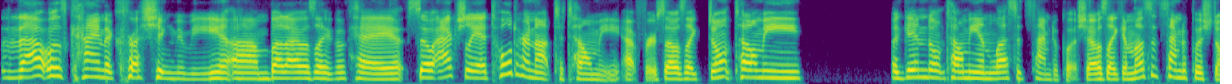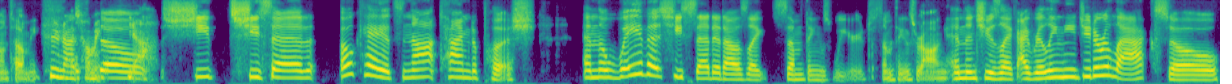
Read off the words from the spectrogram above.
that was kind of crushing to me. Um, but I was like, okay. So actually, I told her not to tell me at first. I was like, don't tell me. Again, don't tell me unless it's time to push. I was like, unless it's time to push, don't tell me. Do not tell me. So yeah. she she said, okay, it's not time to push. And the way that she said it, I was like, something's weird, something's wrong. And then she was like, I really need you to relax. So,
